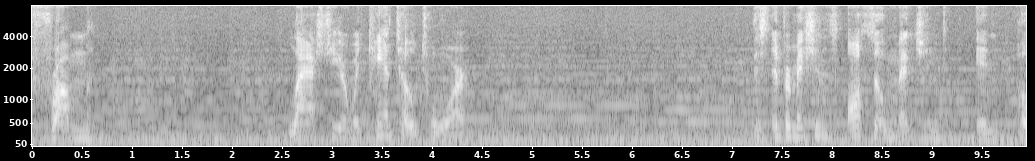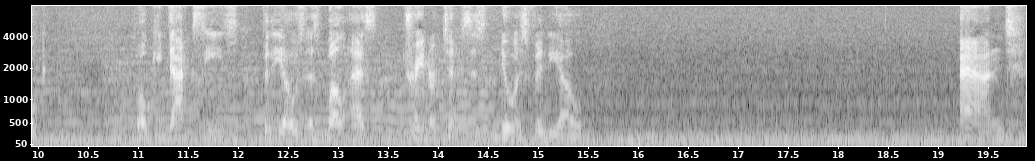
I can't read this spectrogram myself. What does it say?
from last year with Kanto Tour. This information is also mentioned in Poke Pokedaxi's videos as well as Trainer Tips' newest video. And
